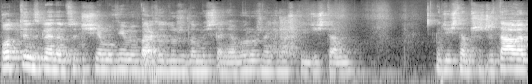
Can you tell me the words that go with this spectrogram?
pod tym względem, co dzisiaj mówimy, Tak. bardzo dużo do myślenia, bo różne książki gdzieś tam, gdzieś tam przeczytałem.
